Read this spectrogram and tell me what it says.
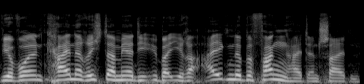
Wir wollen keine Richter mehr, die über ihre eigene Befangenheit entscheiden.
